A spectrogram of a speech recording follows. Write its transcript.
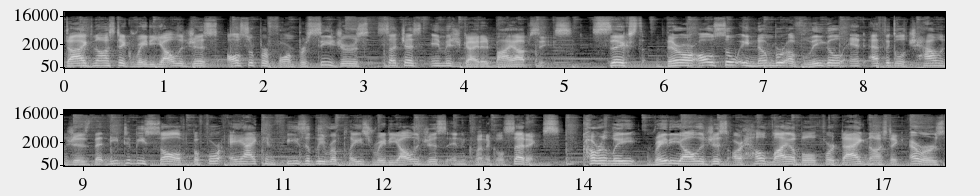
Diagnostic radiologists also perform procedures such as image-guided biopsies. Sixth, there are also a number of legal and ethical challenges that need to be solved before AI can feasibly replace radiologists in clinical settings. Currently, radiologists are held liable for diagnostic errors,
